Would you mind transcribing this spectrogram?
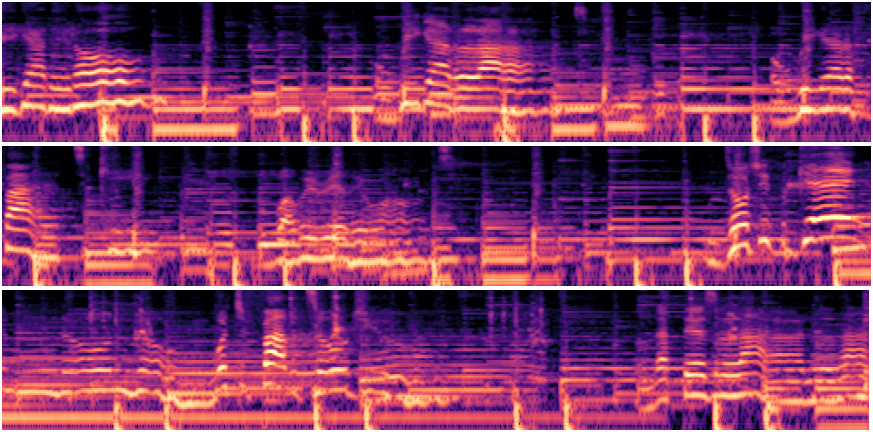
We got it all. We got a lot. We got to fight to keep what we really want. Don't you forget, no, no, what your father told you. That there's a lot of life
